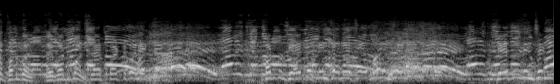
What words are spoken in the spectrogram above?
పట్టుకోండి పట్టుకోండి సార్ పట్టుకోండి పట్టుకో చేతులు దించండి చేతులు దించండి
